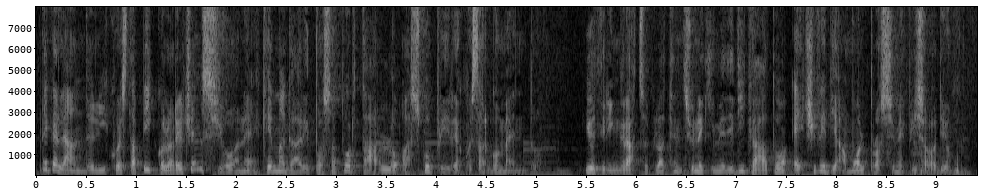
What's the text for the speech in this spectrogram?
regalandogli questa piccola recensione che magari possa portarlo a scoprire questo argomento. Io ti ringrazio per l'attenzione che mi hai dedicato e ci vediamo al prossimo episodio.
